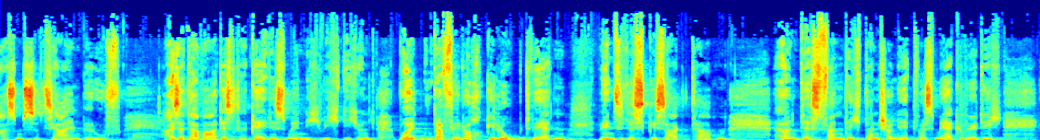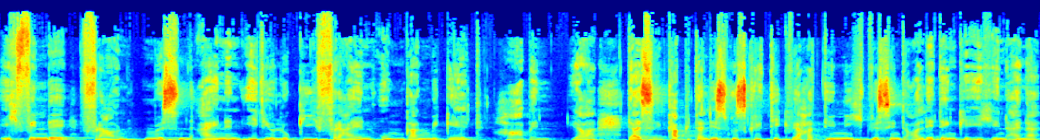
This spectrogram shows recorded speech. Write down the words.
aus dem sozialen Beruf. Also da war das, Geld ist mir nicht wichtig und wollten dafür noch gelobt werden, wenn sie das gesagt haben. Und das fand ich dann schon etwas merkwürdig. Ich finde, Frauen müssen einen ideologiefreien Umgang mit Geld haben. Ja, das Kapitalismuskritik, wer hat die nicht? Wir sind alle, denke ich, in einer,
